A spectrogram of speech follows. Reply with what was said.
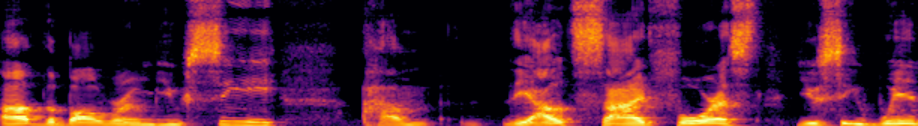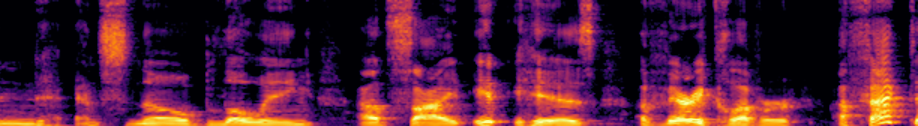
of the ballroom, you see um, the outside forest, you see wind and snow blowing outside. It is a very clever effect,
